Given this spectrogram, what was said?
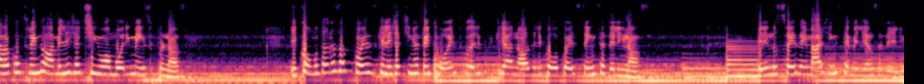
Estava construindo o homem, ele já tinha um amor imenso por nós. E como todas as coisas que ele já tinha feito antes, quando ele criou nós, ele colocou a essência dele em nós. Ele nos fez a imagem e semelhança dele.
